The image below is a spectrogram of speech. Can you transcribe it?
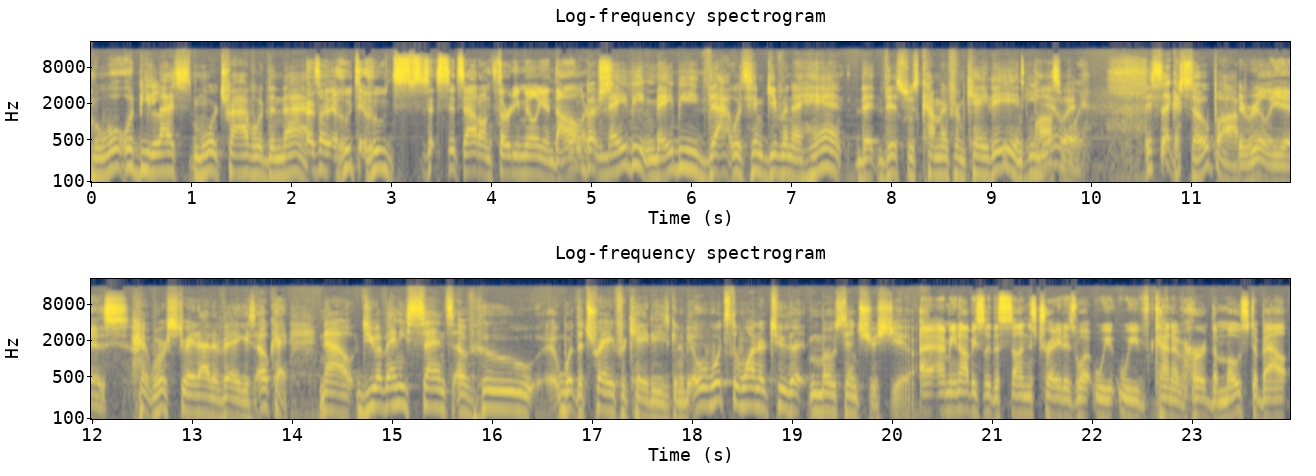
But what would be less, more traveled than that? Like, who, t- who s- sits out on $30 million? Well, but maybe, maybe that was him giving a hint that this was coming from KD, and he Possibly. knew it. This is like a soap opera. It really is. We're straight out of Vegas. Okay, now, do you have any sense of who, what the trade for KD is going to be, or what's the one or two that most interest you? I, I mean, obviously, the Suns trade is what we, we've kind of heard the most about.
